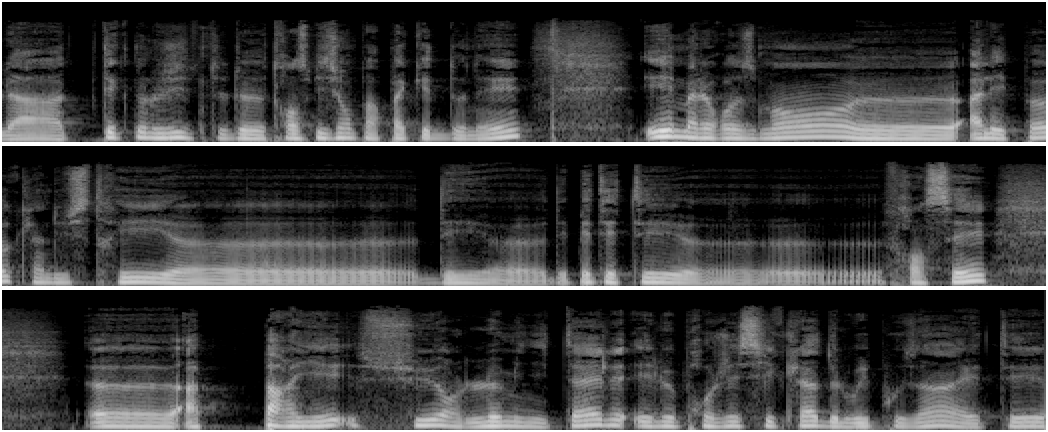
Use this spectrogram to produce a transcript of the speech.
la technologie de, transmission par paquet de données. Et malheureusement euh, à l'époque l'industrie des, des PTT français a parié sur le Minitel et le projet Cyclade de Louis Pouzin a été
